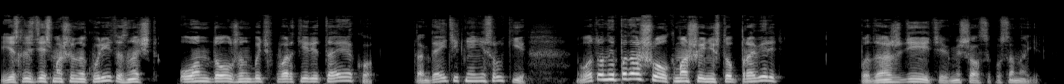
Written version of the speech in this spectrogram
Если здесь машина Курита, значит, он должен быть в квартире Таэко, тогда идти к ней не с руки. Вот он и подошел к машине, чтобы проверить. — Подождите, — вмешался Кусанаги. —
